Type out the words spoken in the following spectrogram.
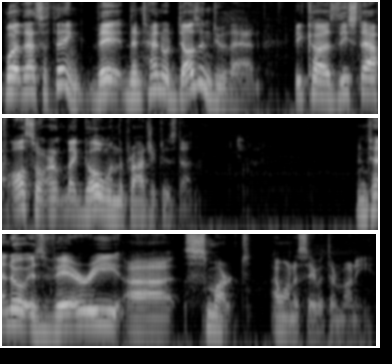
But that's the thing. They Nintendo doesn't do that because these staff also aren't let go when the project is done. Nintendo is very uh, smart, I want to say, with their money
